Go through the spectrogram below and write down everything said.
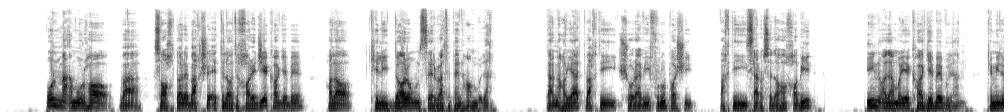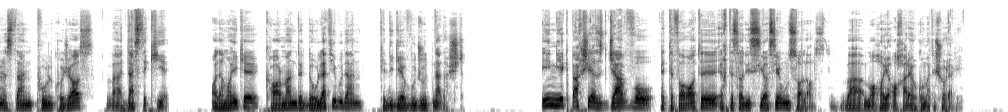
اون مأمورها و ساختار بخش اطلاعات خارجی کاگبه حالا کلیددار اون ثروت پنهان بودن. در نهایت وقتی شوروی فرو پاشید وقتی سر و صداها خوابید این آدمای کاگبه بودن که می‌دونستن پول کجاست و دست کیه. آدمایی که کارمند دولتی بودن که دیگه وجود نداشت. این یک بخشی از جو و اتفاقات اقتصادی سیاسی اون سال است و ماهای آخر حکومت شوروی.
